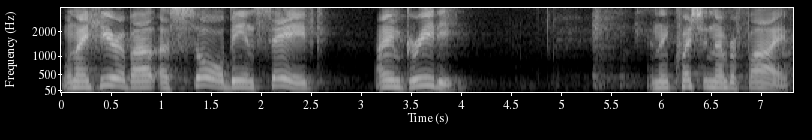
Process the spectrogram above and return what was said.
when I hear about a soul being saved, I am greedy. And then question number five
